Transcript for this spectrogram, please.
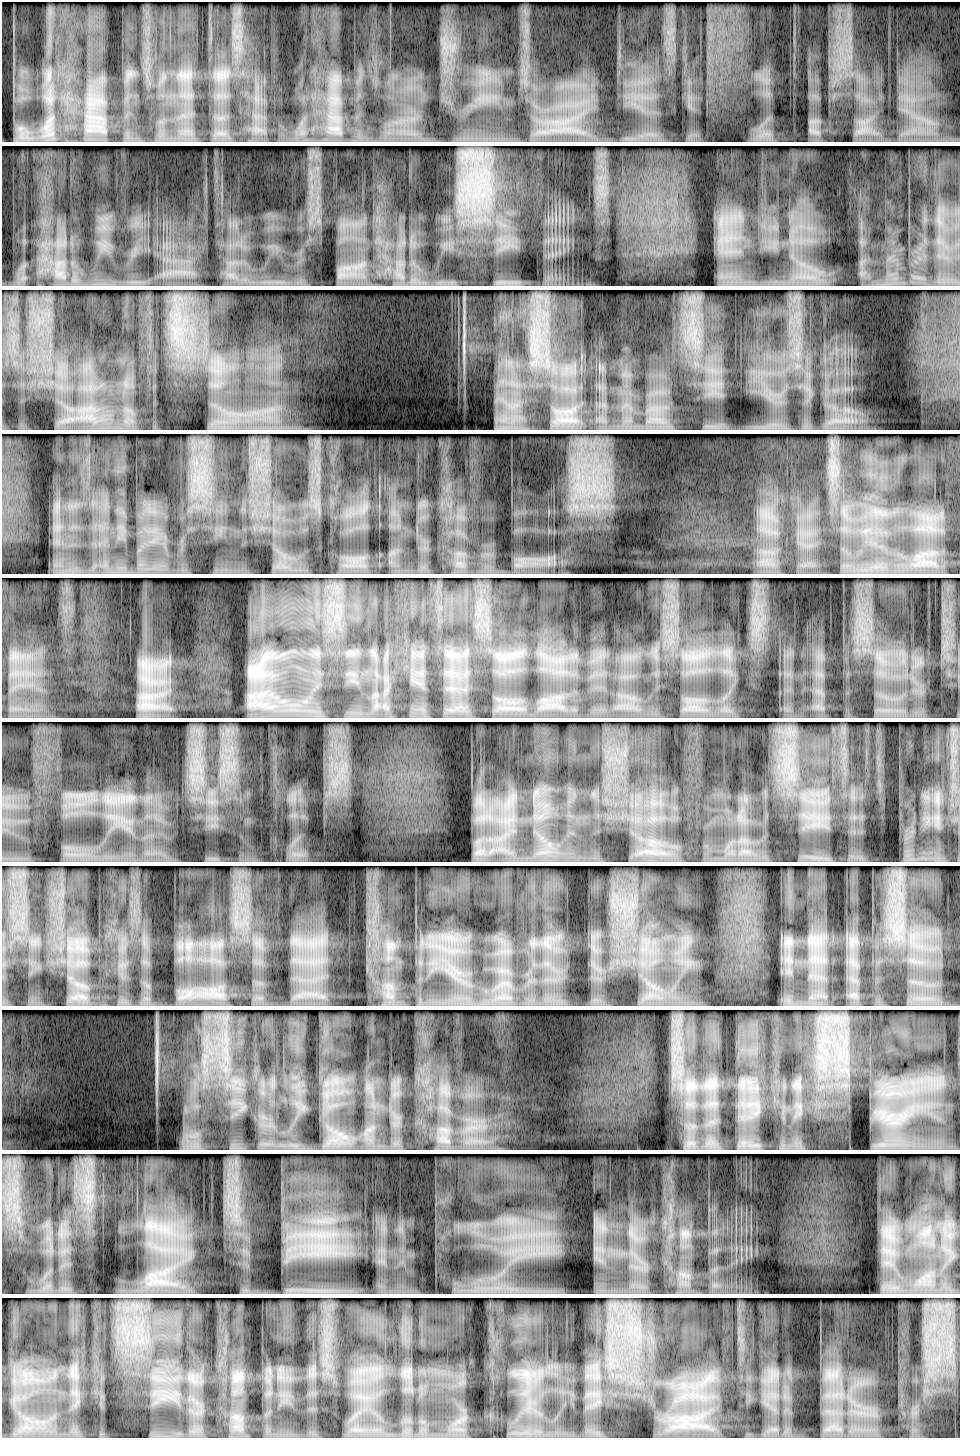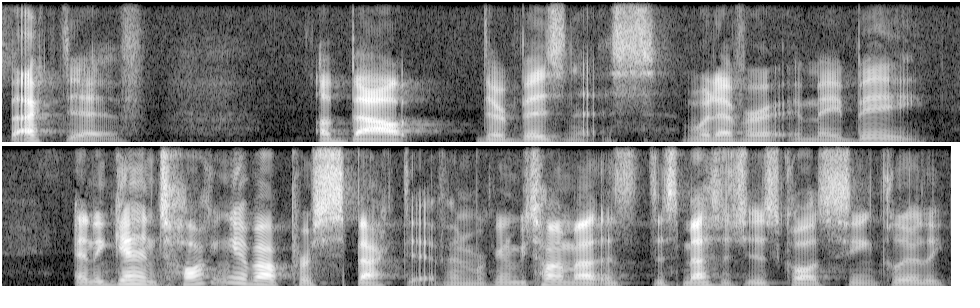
but what happens when that does happen? What happens when our dreams, our ideas get flipped upside down? What, how do we react? How do we respond? How do we see things? And, you know, I remember there was a show, I don't know if it's still on, and I saw it, I remember I would see it years ago. And has anybody ever seen the show? It was called Undercover Boss. Okay, so we have a lot of fans. All right. I've only seen, I can't say I saw a lot of it. I only saw like an episode or two fully, and I would see some clips. But I know in the show, from what I would see, it's, it's a pretty interesting show because a boss of that company or whoever they're, they're showing in that episode will secretly go undercover so that they can experience what it's like to be an employee in their company. They want to go and they could see their company this way a little more clearly. They strive to get a better perspective about their business, whatever it may be. And again, talking about perspective, and we're going to be talking about this, this message is called Seeing Clearly.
